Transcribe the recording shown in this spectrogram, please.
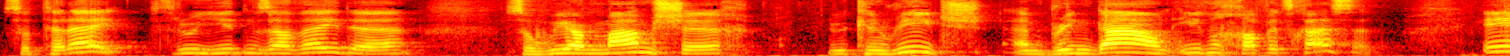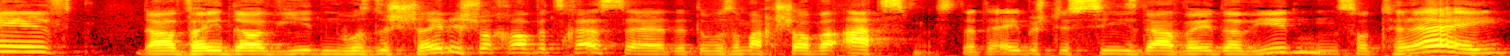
So today, through Yidden's aveda, so we are mamshech, we can reach and bring down even chafetz chesed. If the Aveda of Yidden was the Sherish of Chafetz Chesed, that there was a Machshava Atzmis, that the Ebershter sees the Aveda of Yidden. So today,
